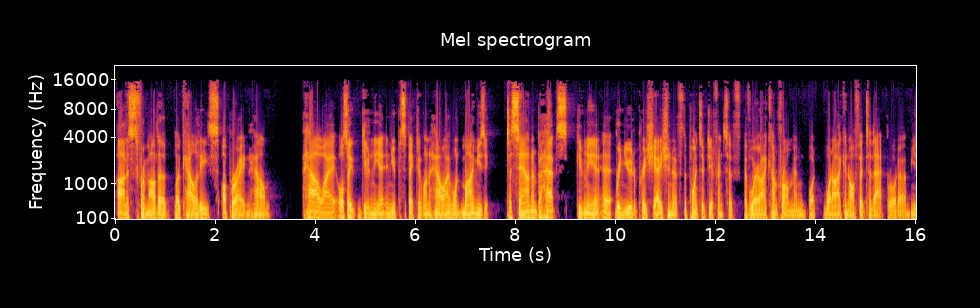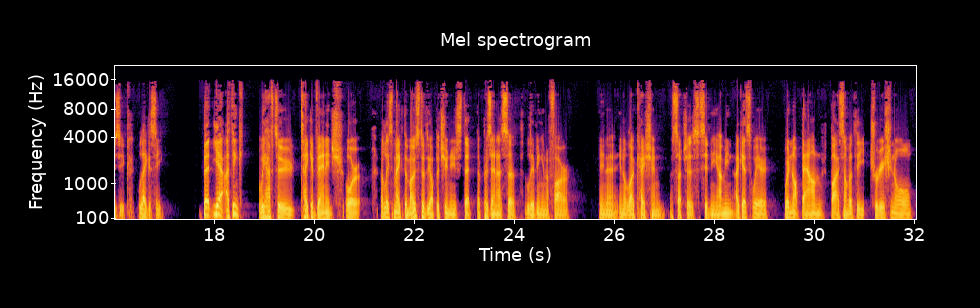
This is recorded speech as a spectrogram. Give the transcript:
artists from other localities operate and how, how I also given me a, a new perspective on how I want my music to sound and perhaps give me a, a, renewed appreciation of the points of difference of, of where I come from and what, what I can offer to that broader music legacy. But yeah, I think we have to take advantage or at least make the most of the opportunities that, that present us of living in a far in a in a location such as Sydney. I mean, I guess we're we're not bound by some of the traditional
